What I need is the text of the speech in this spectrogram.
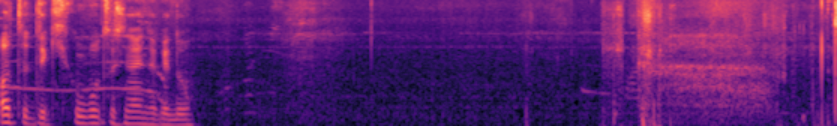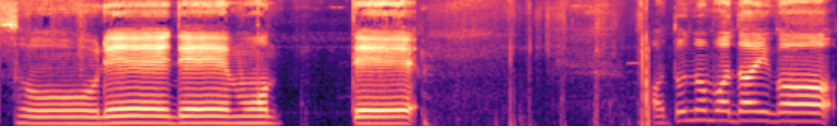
後で聞くことしないんだけど。それでもって、後の話題が、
